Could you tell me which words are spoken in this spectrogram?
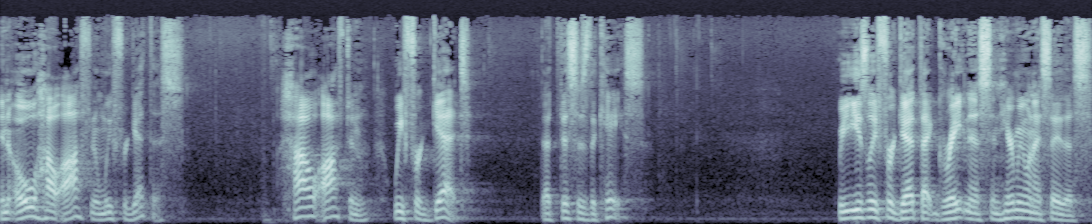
And oh, how often we forget this how often we forget that this is the case. We easily forget that greatness, and hear me when I say this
